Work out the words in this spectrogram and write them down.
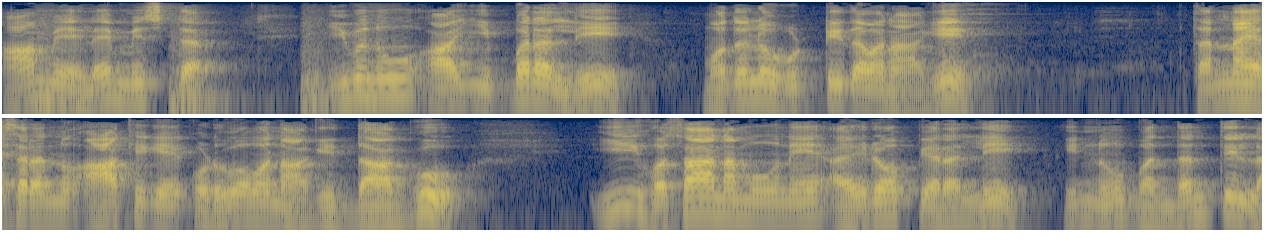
ಆಮೇಲೆ ಮಿಸ್ಟರ್. ಇವನು ಆ ಇಬ್ಬರಲ್ಲಿ ಮೊದಲು ಹುಟ್ಟಿದವನಾಗಿ ತನ್ನ ಹೆಸರನ್ನು ಆಕೆಗೆ ಕೊಡುವವನಾಗಿದ್ದಾಗೂ ಈ ಹೊಸ ನಮೂನೆ ಐರೋಪ್ಯರಲ್ಲಿ ಇನ್ನೂ ಬಂದಂತಿಲ್ಲ.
